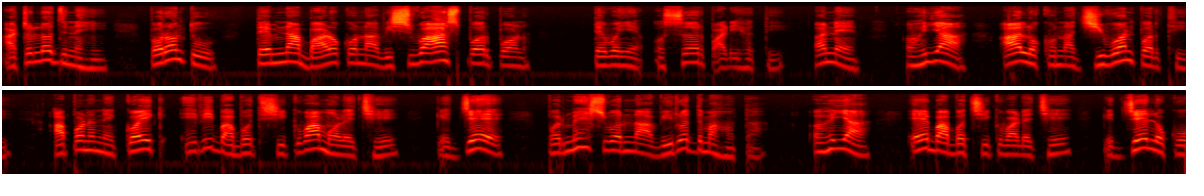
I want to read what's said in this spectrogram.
આટલો જ નહીં, પરંતુ તેમના બાળકોના વિશ્વાસ પર પણ તેઓએ અસર પાડી હતી. અને અહીંયા આ લોકોના જીવન પરથી આપણને કંઈક એવી બાબત શીખવા મળે છે કે જે પરમેશ્વરના વિરોધમાં હતા. અહીંયા એ બાબત શીખવાડે છે કે જે લોકો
